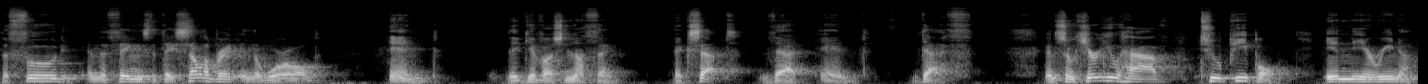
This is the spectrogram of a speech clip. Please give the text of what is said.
The food and the things that they celebrate in the world end. They give us nothing except that end, death. And so here you have two people in the arena.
